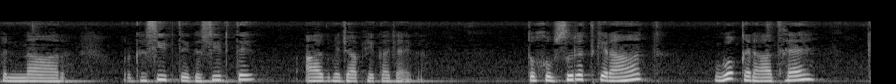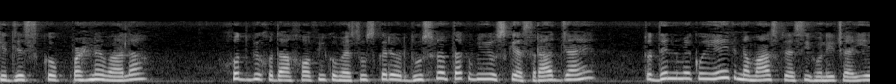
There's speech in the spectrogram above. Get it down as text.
في النار، اور گھسیٹتے گھسیٹتے آگ میں جا پھینکا جائے گا۔ تو خوبصورت قرات وہ قرات ہے کہ جس کو پڑھنے والا خود بھی خدا خوفی کو محسوس کرے اور دوسروں تک بھی اس کے اثرات جائیں، تو دن میں کوئی ایک نماز تو ایسی ہونی چاہیے۔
